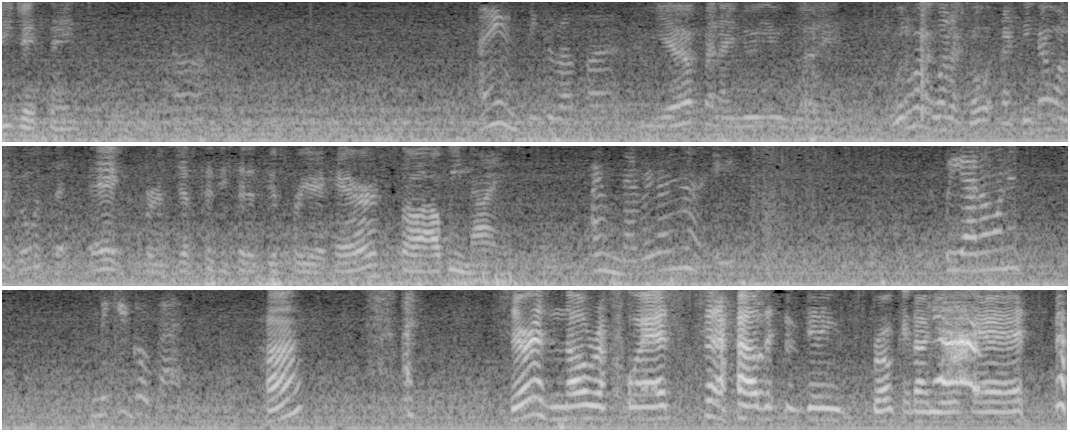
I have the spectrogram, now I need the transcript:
DJ Snake. I didn't even think about that. Yep, and I knew you wouldn't. What do I want to go with? I think I want to go with the egg first, just because you said it's good for your hair, so I'll be nice. I've never gotten an egg. But yeah, I don't want to make it go bad. Huh? I- There is no request to how this is getting broken on your head.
